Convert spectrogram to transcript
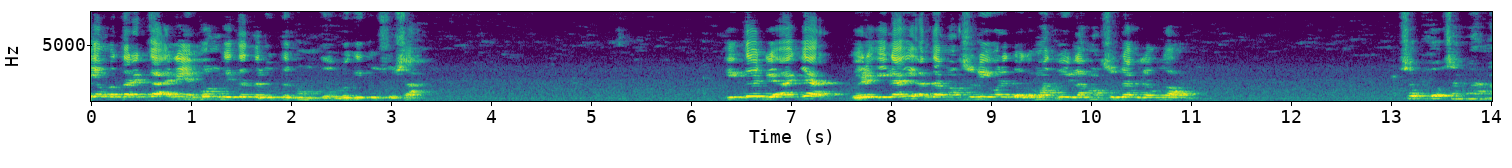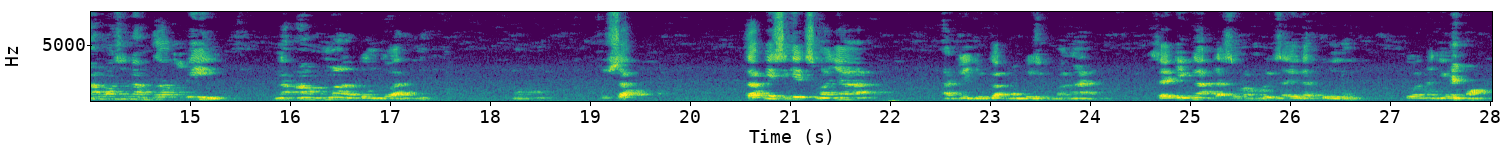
yang bertarekat ni pun kita terluta-luta. Begitu susah kita diajar bila ilahi anta maksudi wa la matu illa maksudah ila Allah. Sebut sama amal senang tapi nak amal tuan-tuan hmm, susah. Tapi sikit semuanya ada juga memberi sumbangan. Saya ingat dah seorang murid saya datuk Tuan Haji Umar.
